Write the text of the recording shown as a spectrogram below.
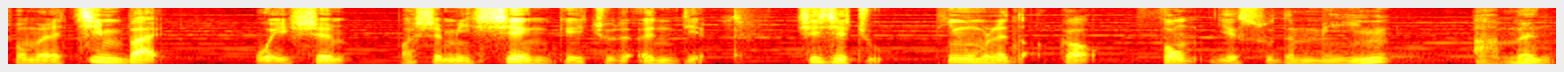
充满了敬拜、委身，把生命献给主的恩典。谢谢主，听我们的祷告，奉耶稣的名，阿门。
